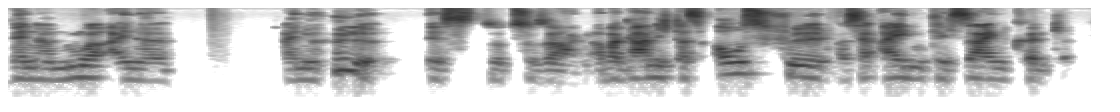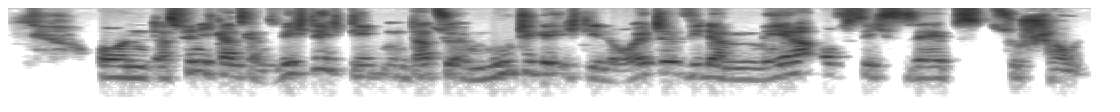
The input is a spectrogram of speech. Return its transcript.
wenn er nur eine, eine Hülle ist sozusagen, aber gar nicht das ausfüllt, was er eigentlich sein könnte. Und das finde ich ganz, ganz wichtig. Die, dazu ermutige ich die Leute, wieder mehr auf sich selbst zu schauen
